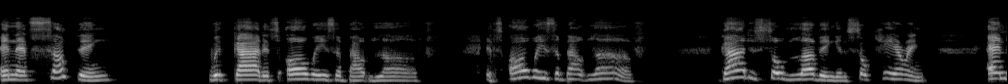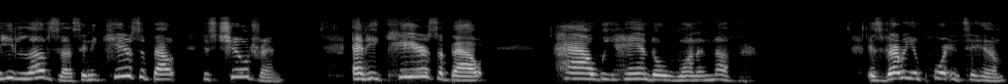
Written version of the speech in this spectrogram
And that's something with God, it's always about love. It's always about love. God is so loving and so caring, and He loves us and He cares about His children, and He cares about how we handle one another. It's very important to Him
